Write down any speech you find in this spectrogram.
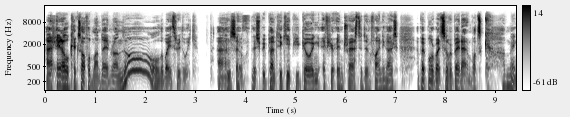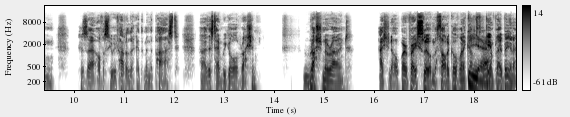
uh, it all kicks off on Monday and runs all the way through the week. Uh, so there should be plenty to keep you going if you're interested in finding out a bit more about Silver Bayonet and what's coming. Because uh, obviously we've had a look at them in the past. Uh, this time we go all Russian, Mm. rushing around. Actually, no, we're very slow and methodical when it comes Yeah. to gameplay, but you know,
